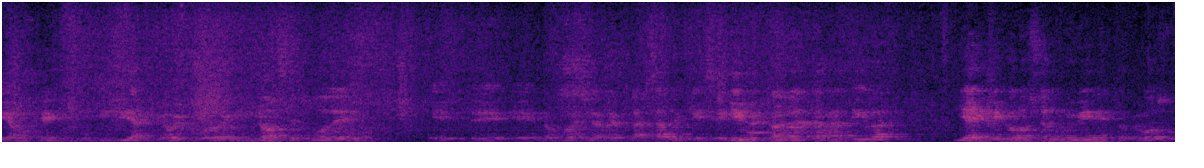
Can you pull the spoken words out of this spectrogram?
digamos que pesticidas que hoy por hoy no se pueden, este, eh, no pueden ser reemplazados, hay que seguir buscando alternativas y hay que conocer muy bien esto que vos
